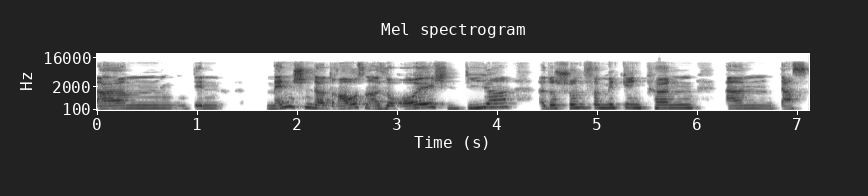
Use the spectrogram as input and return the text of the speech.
ähm, den Menschen da draußen, also euch, dir, das also schon vermitteln können, ähm, dass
